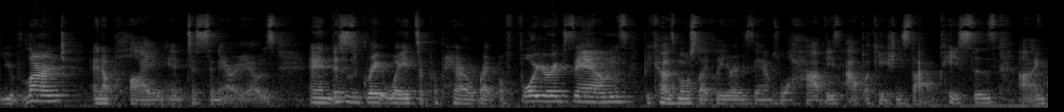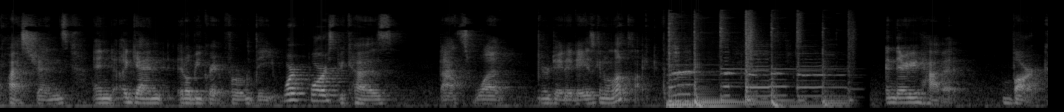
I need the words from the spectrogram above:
you've learned, and applying it to scenarios. And this is a great way to prepare right before your exams because most likely your exams will have these application style cases uh, and questions. And again, it'll be great for the workforce because that's what your day to day is going to look like. And there you have it, VARK.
